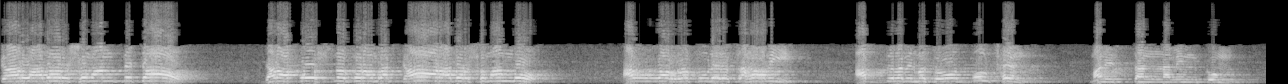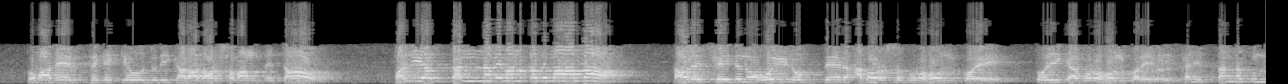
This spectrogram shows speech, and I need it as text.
কারও আদর্শ মানতে চাও, যারা প্রশ্ন করো আমরা কার আদর্শ মানব আল্লাহ রসুলের সাহাবি আব্দুল আবিন মাসুদ বলছেন মানিস্তান্না মিনকুম, তোমাদের থেকে কেউ যদি কার আদর্শ মানতে চাও ফালিয়াস্তান্না বিমান কাদমাতা তাহলে সে যেন ওই লোকদের আদর্শ গ্রহণ করে, তরিকা গ্রহণ করে। এখানে ইস্তান্না শূন্য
